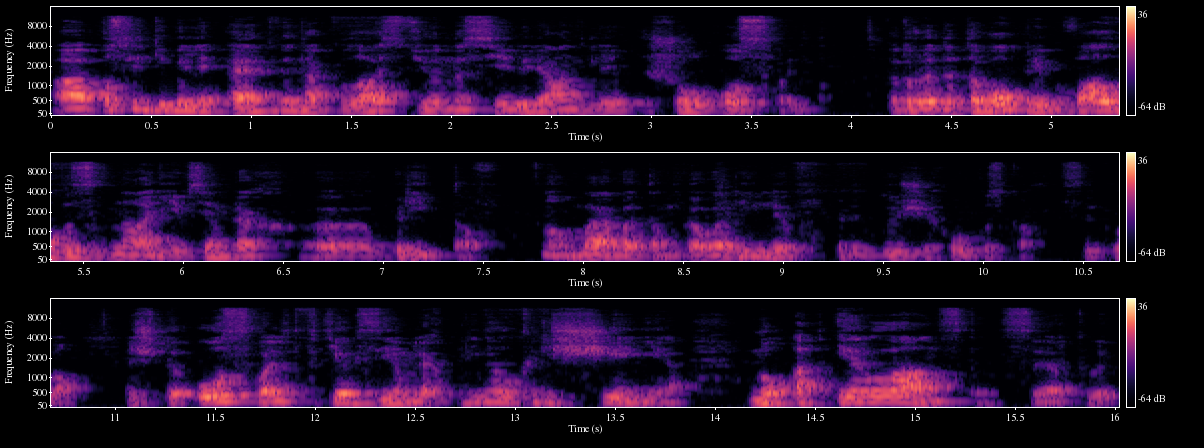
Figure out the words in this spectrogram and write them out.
А после гибели Эдвина к властью на севере Англии пришел Освальд, который до того пребывал в изгнании в землях э, бриттов. Ну, мы об этом говорили в предыдущих выпусках цикла. Значит, Освальд в тех землях принял крещение – но от ирландской церкви.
